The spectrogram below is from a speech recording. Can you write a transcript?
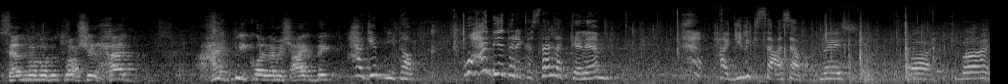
سلمى ما بتروحش لحد. عاجبك ولا مش عاجبك؟ عاجبني طب وحد يقدر يكسر لك كلام. هجيلك الساعة سبعة. ماشي. bye. bye.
